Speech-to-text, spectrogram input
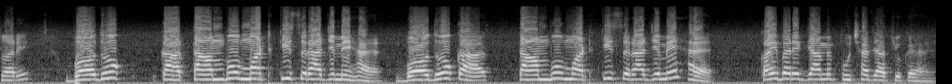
सॉरी बौद्धों का तांबो मठ किस राज्य में है? बौद्धों का तांबो मठ किस राज्य में है? कई बार एग्ज़ाम में पूछा जा चुका है।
